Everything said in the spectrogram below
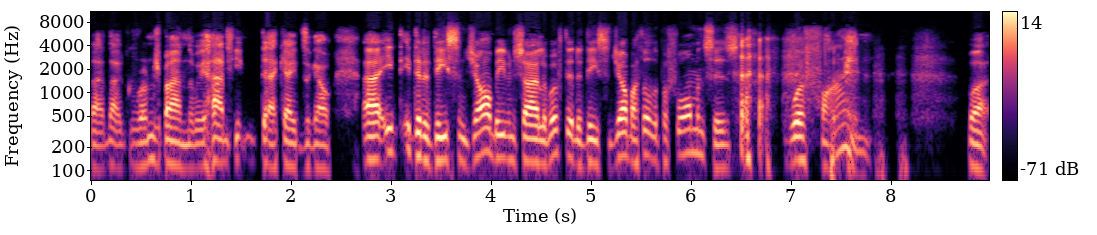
That, that grunge band that we had decades ago, uh, he, he did a decent job. Even Shia LaBeouf did a decent job. I thought the performances were fine. What?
